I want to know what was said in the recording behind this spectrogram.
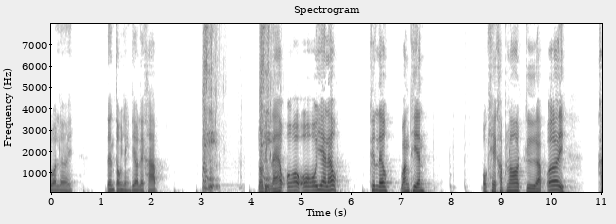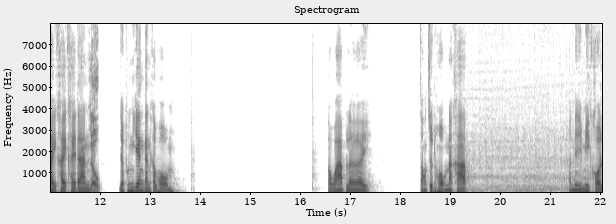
รัวๆเลย เดินตรงอย่างเดียวเลยครับโดนอีกแล้ว โอ้โอ้โอ้โอ้แย่แล้ว ขึ้นเร็ว วางเทียน โอเคครับรอดเกือบ เอ้ย ใครใครใครดัน Nope. อย่าเพิ่งแย่งกันครับผมก็วาร์ปเลย 2.6 นะครับ อันนี้มีคน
